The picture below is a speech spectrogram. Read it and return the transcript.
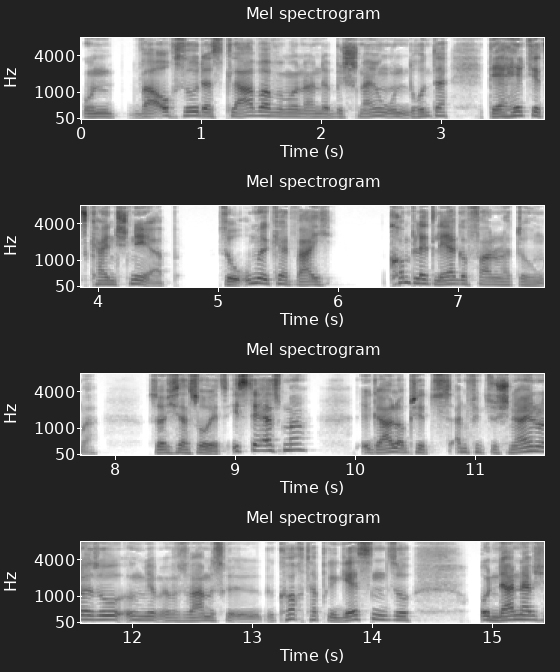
Und war auch so, dass klar war, wenn man an der Beschneiung unten drunter, der hält jetzt keinen Schnee ab. So, umgekehrt war ich komplett leer gefahren und hatte Hunger. So, ich sag so, jetzt isst er erstmal, egal ob es jetzt anfängt zu schneien oder so, irgendwie habe ich was Warmes gekocht, habe gegessen, so. Und dann habe ich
